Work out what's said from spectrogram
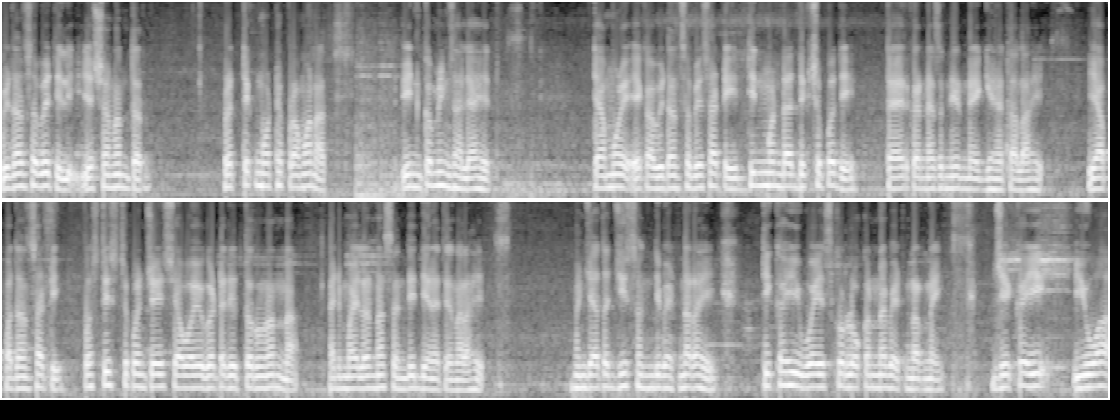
विधानसभेतील यशानंतर प्रत्येक मोठ्या प्रमाणात इन्कमिंग झाले आहेत. त्यामुळे एका विधानसभेसाठी तीन मंडळाध्यक्षपदे तयार करण्याचा निर्णय घेण्यात आला आहे. या पदांसाठी पस्तीस ते पंचेचाळीस या वयोगटातील तरुणांना आणि महिलांना संधी देण्यात येणार आहे. म्हणजे आता जी संधी भेटणार आहे ती काही वयस्कर लोकांना भेटणार नाही. जे काही युवा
